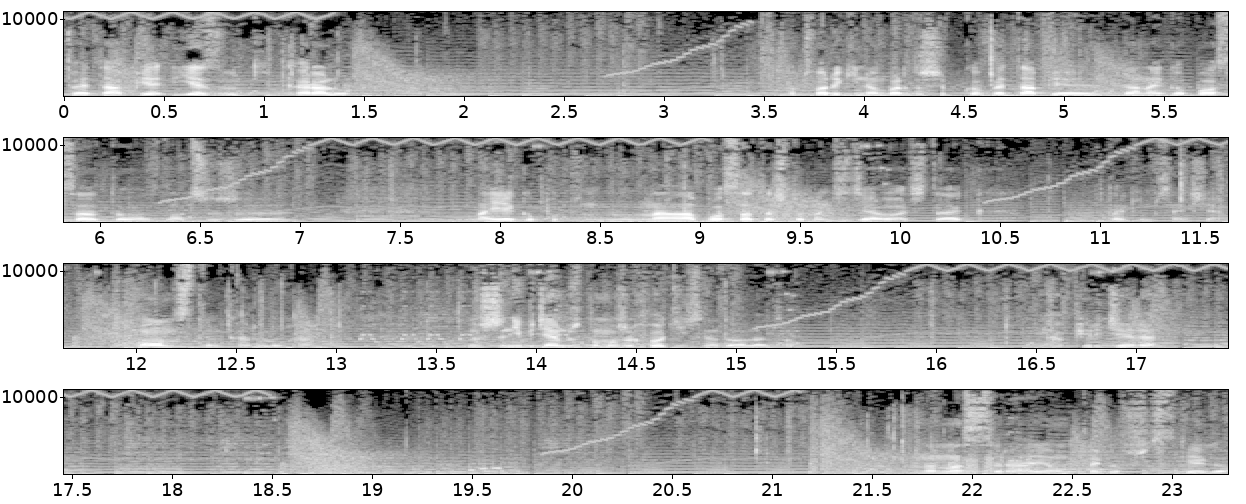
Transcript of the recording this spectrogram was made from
w etapie... Jezu, karalu. Potwory giną bardzo szybko w etapie danego bossa, to znaczy, że na jego na bossa też to będzie działać, tak? W takim sensie. Won z tym karluchem. Jeszcze nie wiedziałem, że to może chodzić na dole to. Ja pierdzielę. No nasrają tego wszystkiego.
